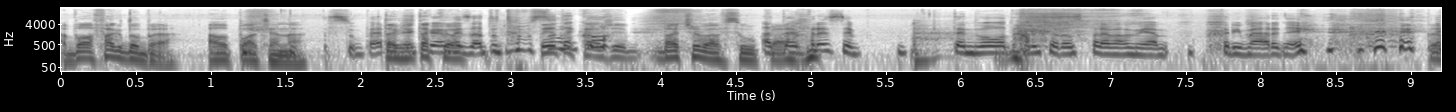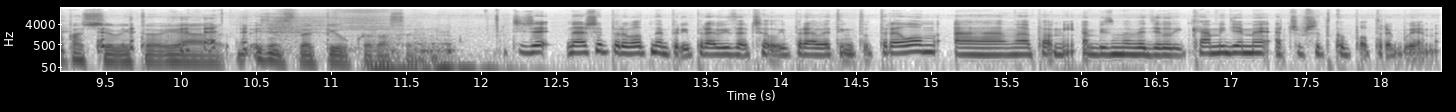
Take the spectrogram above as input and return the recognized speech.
A bola fakt dobrá, ale platená. Super, Takže ďakujeme za túto To je taká, vsúku. že bačová vsúka. A to je presne ten dôvod, prečo rozprávam ja primárne. Prepačte mi to, ja idem si dať pivko zase. Čiže naše prvotné prípravy začali práve týmto trelom a mapami, aby sme vedeli, kam ideme a čo všetko potrebujeme.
